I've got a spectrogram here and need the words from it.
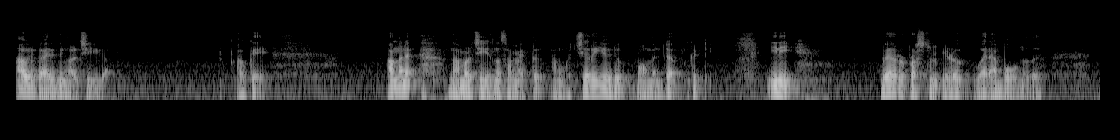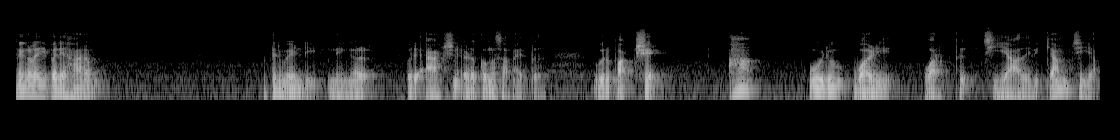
ആ ഒരു കാര്യം നിങ്ങൾ ചെയ്യുക. ഓക്കെ. അങ്ങനെ നമ്മൾ ചെയ്യുന്ന സമയത്ത് നമുക്ക് ചെറിയൊരു മൊമെന്റം കിട്ടി. ഇനി വേറൊരു പ്രശ്നം ഇവിടെ വരാൻ പോകുന്നത്. നിങ്ങൾ ഈ പരിഹാരത്തിന് വേണ്ടി നിങ്ങൾ ഒരു ആക്ഷൻ എടുക്കുന്ന സമയത്ത് ഒരു പക്ഷേ ആ ഒരു വഴി വർക്ക് ചെയ്യാതിരിക്കാം ചെയ്യാം.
